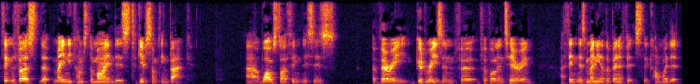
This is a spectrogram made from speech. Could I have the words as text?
I think the first that mainly comes to mind is to give something back. Uh, whilst I think this is a very good reason for, for volunteering, I think there's many other benefits that come with it.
